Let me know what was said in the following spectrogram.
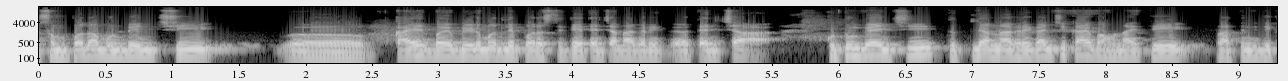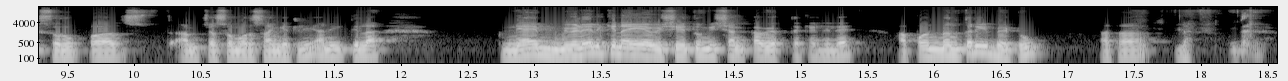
संपदा मुंडेंची काय बीडमधली परिस्थिती आहे त्यांच्या नागरिक त्यांच्या कुटुंबियांची तिथल्या नागरिकांची काय भावना आहे ती प्रातिनिधिक स्वरूपात आमच्यासमोर सांगितली आणि तिला न्याय मिळेल की नाही याविषयी तुम्ही शंका व्यक्त केलेली आहे. आपण नंतरही भेटू. आता धन्यवाद.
